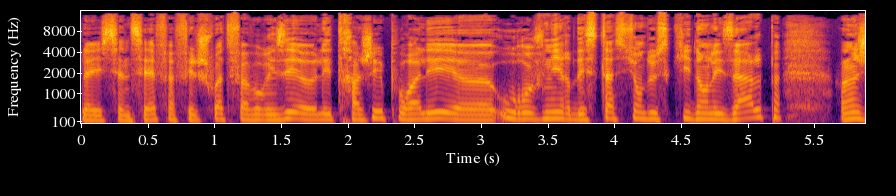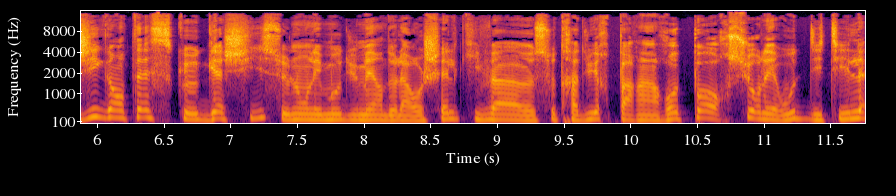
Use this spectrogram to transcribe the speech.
La SNCF a fait le choix de favoriser euh, les trajets pour aller euh, ou revenir des stations de ski dans les Alpes. Un gigantesque gâchis, selon les mots du maire de La Rochelle, qui va euh, se traduire par un report sur les routes, dit-il.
